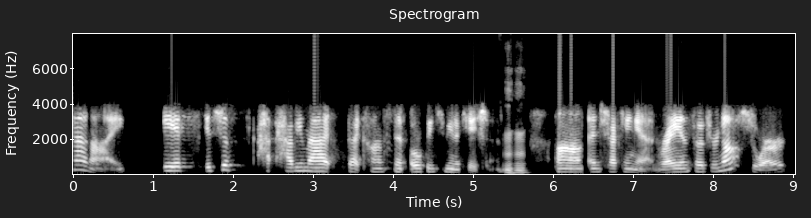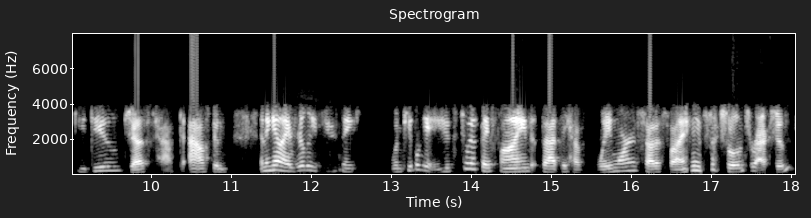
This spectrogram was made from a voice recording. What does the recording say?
can I. It's it's just ha- having that that constant open communication hmm um, and checking in, right? And so if you're not sure, you do just have to ask. And and again, I really do think when people get used to it, they find that they have way more satisfying sexual interactions.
